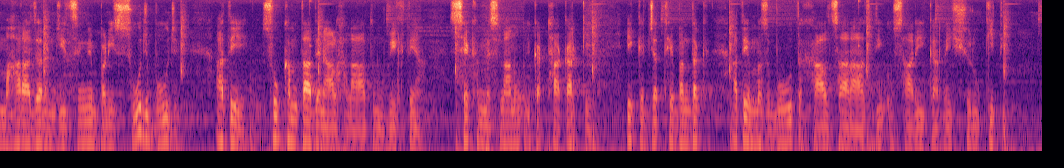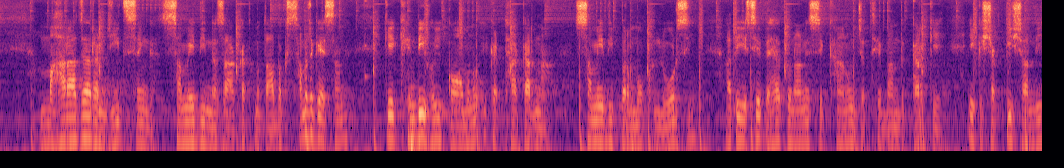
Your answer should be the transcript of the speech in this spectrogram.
ਮਹਾਰਾਜਾ ਰਣਜੀਤ ਸਿੰਘ ਨੇ ਬੜੀ ਸੂਝ-ਬੂਝ ਅਤੇ ਸੂਖਮਤਾ ਦੇ ਨਾਲ ਹਾਲਾਤ ਨੂੰ ਵੇਖਦਿਆਂ ਸਿੱਖ ਮਿਸਲਾਂ ਨੂੰ ਇਕੱਠਾ ਕਰਕੇ ਇੱਕ ਜਥੇਬੰਦਕ ਅਤੇ ਮਜ਼ਬੂਤ ਖਾਲਸਾ ਰਾਜ ਦੀ ਉਸਾਰੀ ਕਰਨੀ ਸ਼ੁਰੂ ਕੀਤੀ। ਮਹਾਰਾਜਾ ਰਣਜੀਤ ਸਿੰਘ ਸਮੇਂ ਦੀ ਨਜ਼ਾਕਤ ਮੁਤਾਬਕ ਸਮਝ ਗਏ ਸਨ ਕਿ ਖਿੰਡੀ ਹੋਈ ਕੌਮ ਨੂੰ ਇਕੱਠਾ ਕਰਨਾ ਸਮੇਂ ਦੀ ਪ੍ਰਮੁੱਖ ਲੋੜ ਸੀ ਅਤੇ ਇਸੇ ਤਹਿਤ ਉਹਨਾਂ ਨੇ ਸਿੱਖਾਂ ਨੂੰ ਜਥੇਬੰਦ ਕਰਕੇ ਇੱਕ ਸ਼ਕਤੀਸ਼ਾਲੀ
